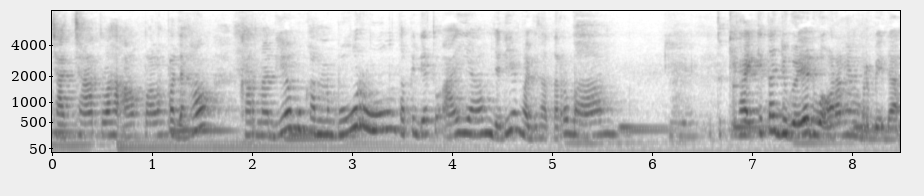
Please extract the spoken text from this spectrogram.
Cacat lah apalah. Padahal karena dia bukan burung tapi dia tuh ayam jadi ya nggak bisa terbang. Iya. Itu kayak kita juga ya dua orang yang berbeda.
